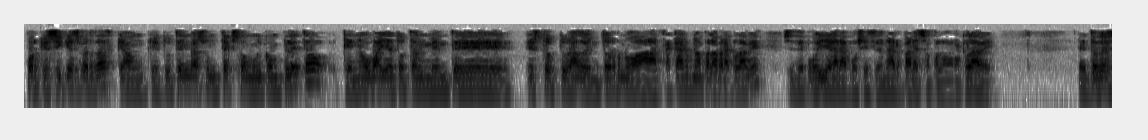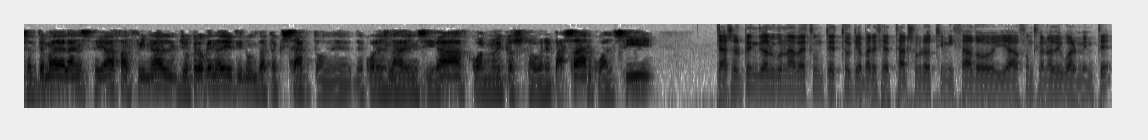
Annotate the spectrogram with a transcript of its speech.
porque sí que es verdad que aunque tú tengas un texto muy completo, que no vaya totalmente estructurado en torno a atacar una palabra clave, se te puede llegar a posicionar para esa palabra clave. Entonces, el tema de la densidad, al final, yo creo que nadie tiene un dato exacto de, cuál es la densidad, cuál no hay que sobrepasar, cuál sí. ¿Te ha sorprendido alguna vez un texto que parece estar sobreoptimizado y ha funcionado igualmente?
